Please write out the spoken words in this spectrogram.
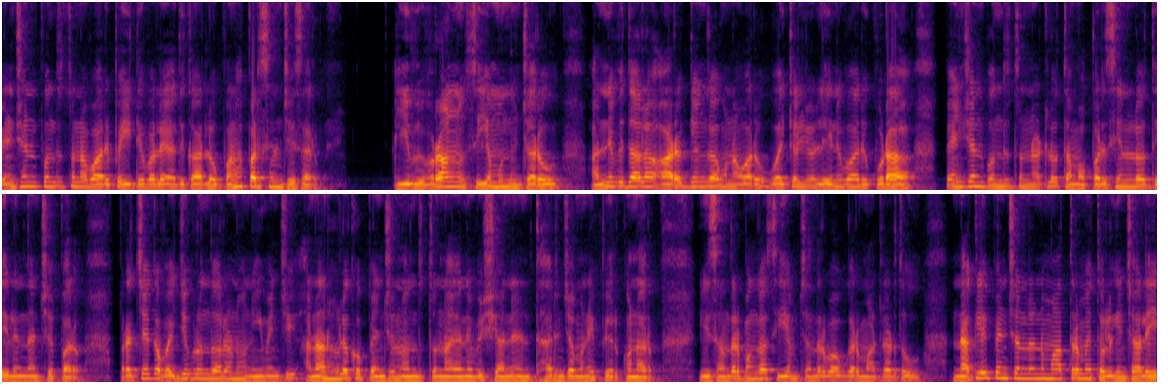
పెన్షన్ పొందుతున్న వారిపై ఇటీవలే అధికారులు పునః పరిశీలన చేశారు. ఈ వివరాలను సీఎం ముందుంచారు అన్ని విధాల ఆరోగ్యంగా ఉన్నవారు వైకల్యం లేనివారు కూడా పెన్షన్ పొందుతున్నట్లు తమ పరిశీలనలో తేలిందని చెప్పారు. ప్రత్యేక వైద్య బృందాలను నియమించి అనర్హులకు పెన్షన్లు అందుతున్నాయనే విషయాన్ని నిర్ధారించామని పేర్కొన్నారు. ఈ సందర్భంగా సీఎం చంద్రబాబు గారు మాట్లాడుతూ నకిలీ పెన్షన్లను మాత్రమే తొలగించాలి.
